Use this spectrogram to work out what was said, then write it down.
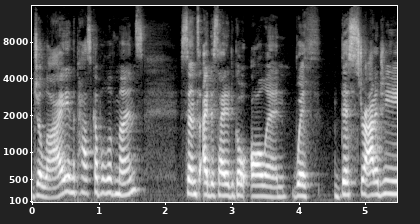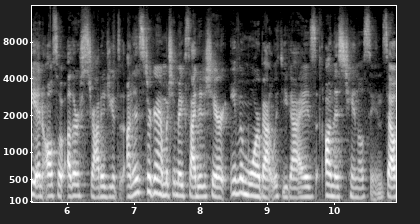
July in the past couple of months since I decided to go all in with this strategy and also other strategies on Instagram, which I'm excited to share even more about with you guys on this channel soon. So,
